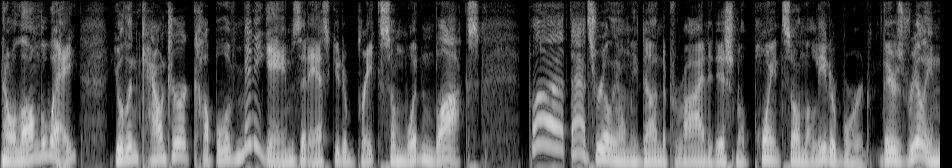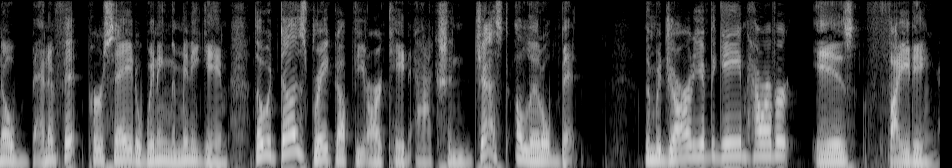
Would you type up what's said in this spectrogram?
Now, along the way, you'll encounter a couple of mini games that ask you to break some wooden blocks, but that's really only done to provide additional points on the leaderboard. There's really no benefit per se to winning the mini game, though it does break up the arcade action just a little bit. The majority of the game, however, is fighting.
